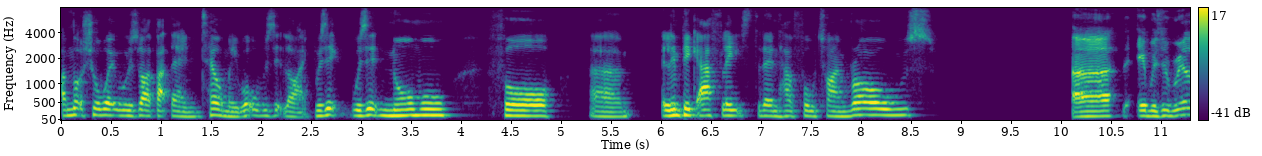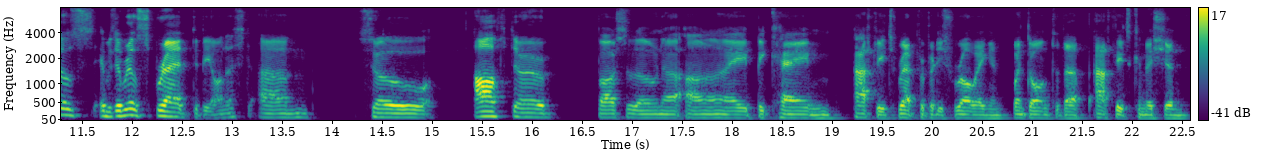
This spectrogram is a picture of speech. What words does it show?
I'm not sure what it was like back then. Tell me, what was it like? Was it was it normal for um, Olympic athletes to then have full time roles? Uh, it was a real it was a real spread, to be honest. Um, so after Barcelona, I became athletes rep for British rowing and went on to the athletes commission.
